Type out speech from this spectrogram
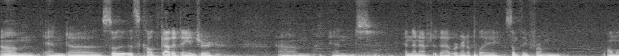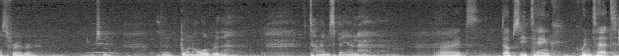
Um, and uh, so it's called Got a Danger. Um, and, and then after that, we're going to play something from Almost Forever. Which is, so going all over the time span. All right. Dub C Tank Quintet,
